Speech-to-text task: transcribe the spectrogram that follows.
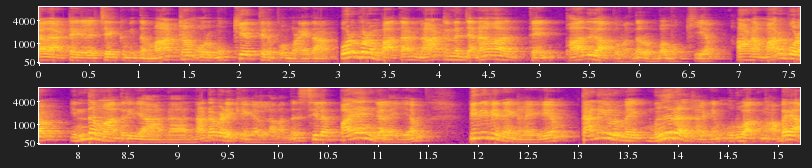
அடையாள அட்டைகளை சேர்க்கும் இந்த மாற்றம் ஒரு முக்கிய திருப்பு முனைதான். ஒருபுறம் பார்த்தா நாட்டின ஜனநாயகத்தின் பாதுகாப்பு வந்து ரொம்ப முக்கியம். ஆனா மறுபுறம் இந்த மாதிரியான நடவடிக்கைகள்ல வந்து சில பயங்களையும் பிரிவினைகளையும் தனியுரிமை மீறல்களையும் உருவாக்கும் அபயா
